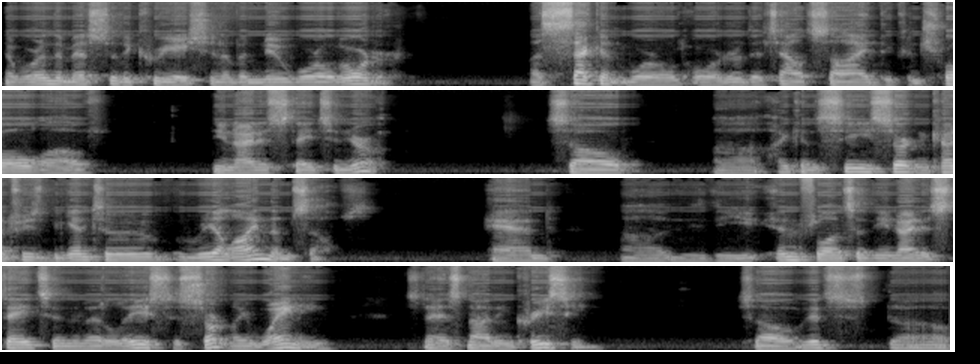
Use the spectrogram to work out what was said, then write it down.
that we're in the midst of the creation of a new world order, a second world order that's outside the control of the United States and Europe. So uh, I can see certain countries begin to realign themselves. And uh, the influence of the United States in the Middle East is certainly waning. It's not increasing. So it's, uh,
